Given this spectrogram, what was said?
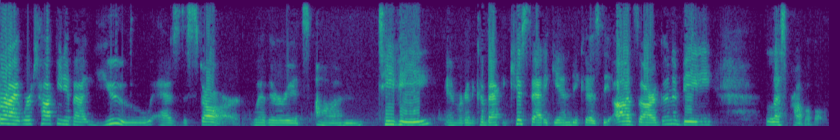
right, we're talking about you as the star, whether it's on TV, and we're going to come back and kiss that again because the odds are going to be less probable.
